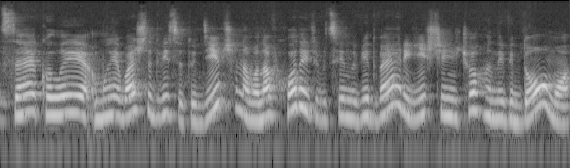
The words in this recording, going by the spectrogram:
Це коли ми, бачите, дивіться, тут дівчина, вона входить в ці нові двері, їй ще нічого не відомо.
